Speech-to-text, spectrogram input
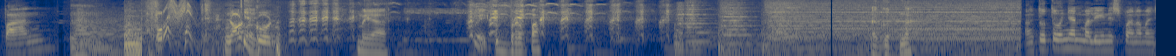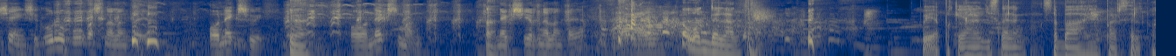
pan. Not Yan. good. May, ah, may kubra pa. Lagot na. Ang totoo niyan, malinis pa naman siya. eh. Siguro bukas na lang kaya. O next week. Yeah. O next month. Next year na lang kaya. Oh, wag na lang. Kuya, pakihagis na lang sa bahay yung parcel ko.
